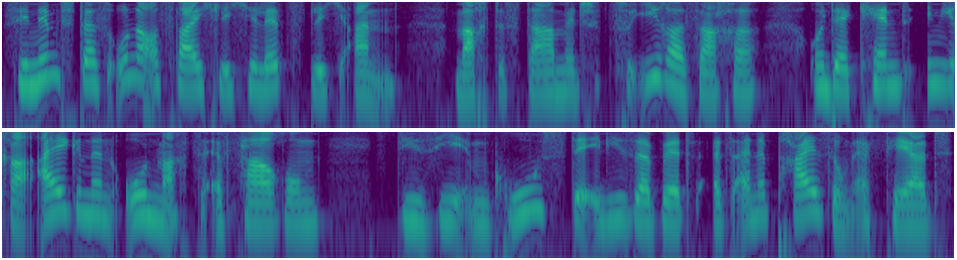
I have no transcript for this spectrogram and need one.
Sie nimmt das Unausweichliche letztlich an, macht es damit zu ihrer Sache und erkennt in ihrer eigenen Ohnmachtserfahrung, die sie im Gruß der Elisabeth als eine Preisung erfährt,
